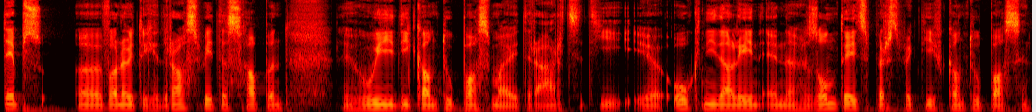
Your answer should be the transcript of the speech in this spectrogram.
tips uh, vanuit de gedragswetenschappen, hoe je die kan toepassen, maar uiteraard die je ook niet alleen in een gezondheidsperspectief kan toepassen,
